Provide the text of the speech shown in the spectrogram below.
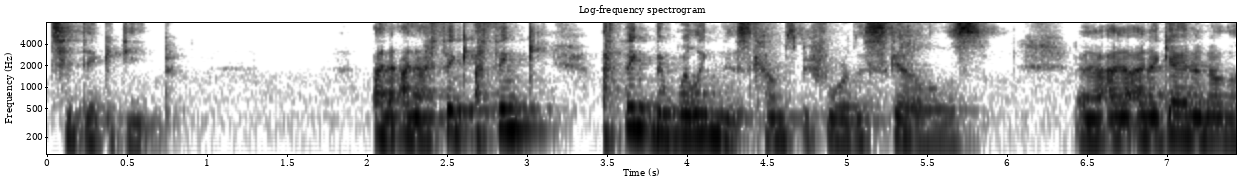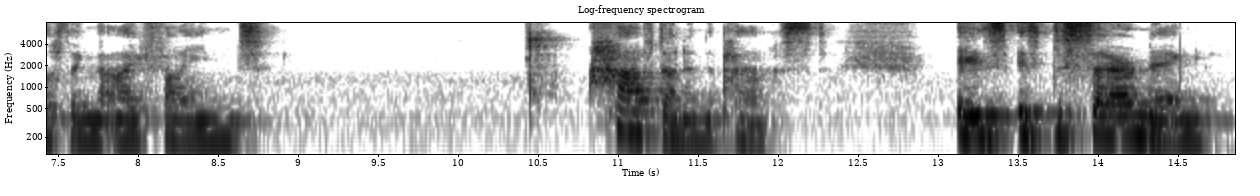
to dig deep. And, and I think I think I think the willingness comes before the skills. Uh, and, and again, another thing that I find have done in the past is is discerning.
